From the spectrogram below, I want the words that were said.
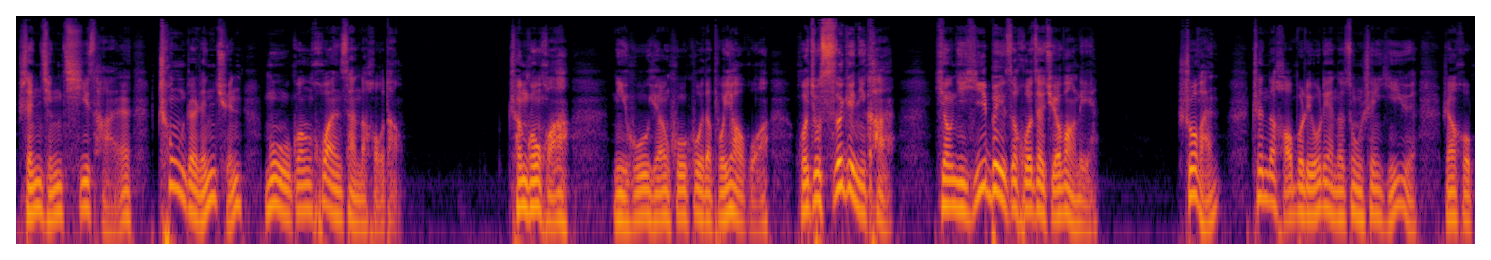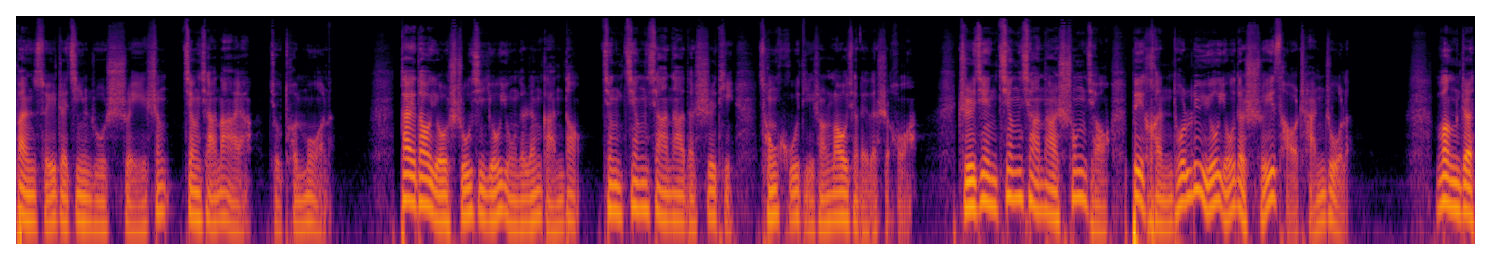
神情凄惨，冲着人群目光涣散的吼道：“陈功华！”你无缘无故的不要我，我就死给你看，要你一辈子活在绝望里。说完，真的毫不留恋的纵身一跃，然后伴随着进入水声，江夏娜呀就吞没了。待到有熟悉游泳的人赶到，将江夏娜的尸体从湖底上捞下来的时候啊，只见江夏娜双脚被很多绿油油的水草缠住了。望着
